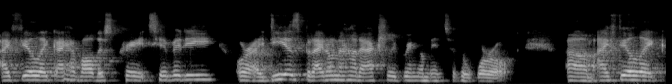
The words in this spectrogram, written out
I feel like I have all this creativity or ideas, but I don't know how to actually bring them into the world. Um, I feel like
